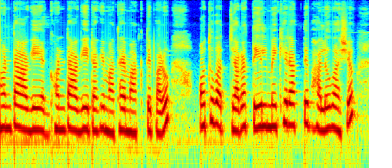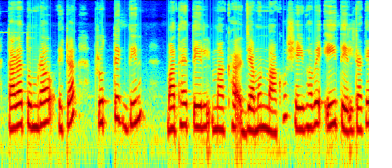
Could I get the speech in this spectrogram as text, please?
ঘণ্টা আগে, এক ঘণ্টা আগে এটাকে মাথায় মাখতে পারো। অথবা যারা তেল মেখে রাখতে ভালোবাসো, তারা তোমরাও এটা প্রত্যেক দিন মাথায় তেল মাখা, যেমন মাখো, সেইভাবে এই তেলটাকে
